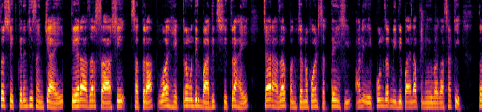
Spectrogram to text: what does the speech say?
तर शेतकऱ्यांची संख्या आहे तेरा हजार सहाशे सतरा व हेक्टरमधील बाधित क्षेत्र आहे. चार हजार पंच्याण्णव पॉईंट सत्याऐंशी आणि एकूण जर निधी पाहिला पुणे विभागासाठी तर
